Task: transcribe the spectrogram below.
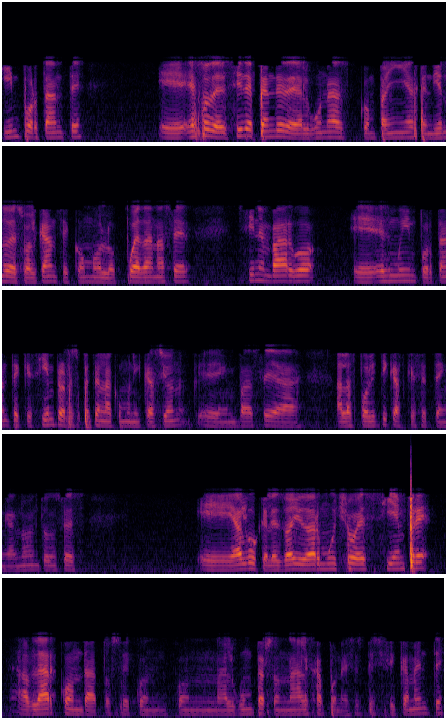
importante. Eh, eso de, sí depende de algunas compañías, dependiendo de su alcance, cómo lo puedan hacer. Sin embargo, eh, es muy importante que siempre respeten la comunicación eh, en base a, a, las políticas que se tengan, ¿no? Entonces, eh, algo que les va a ayudar mucho es siempre hablar con datos, con, con algún personal japonés específicamente.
